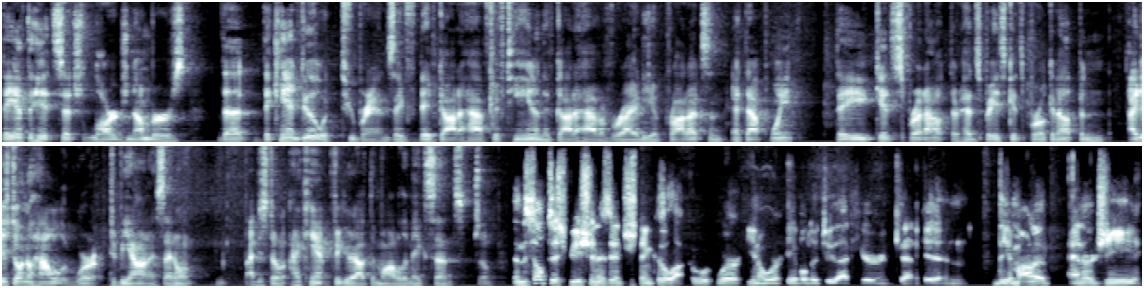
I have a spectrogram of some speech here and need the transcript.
they have to hit such large numbers that they can't do it with two brands. They've they've got to have 15 and they've got to have a variety of products and at that point they get spread out. Their headspace gets broken up and I just don't know how it would work to be honest. I don't I just don't I can't figure out the model that makes sense. So And the self-distribution is interesting cuz a lot we're you know we're able to do that here in Connecticut and the amount of energy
